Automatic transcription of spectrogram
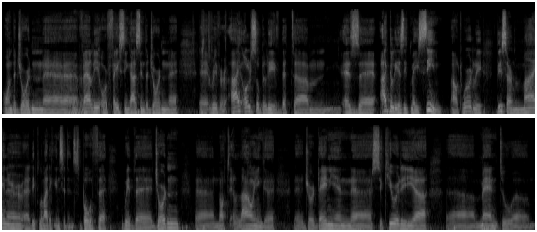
on the Jordan uh, Valley or facing us in the Jordan uh, uh, River. I also believe that, um, as uh, ugly as it may seem outwardly, these are minor uh, diplomatic incidents, both uh, with Jordan not allowing Jordanian security men to, um,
